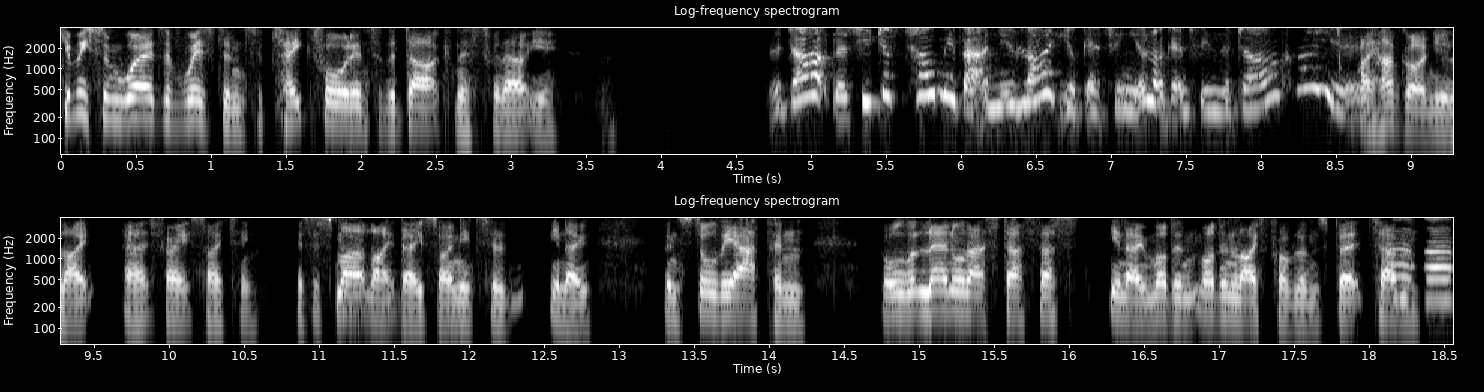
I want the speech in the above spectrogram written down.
Give me some words of wisdom to take forward into the darkness without you. The darkness? You just told me about a new light you're getting. You're not going to be in the dark, are you? I have got a new light. Uh, it's very exciting. It's a smart yeah. light though, so I need to, you know, install the app and all learn all that stuff. That's you know modern modern life problems. But um, uh,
